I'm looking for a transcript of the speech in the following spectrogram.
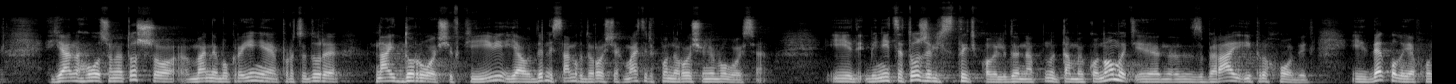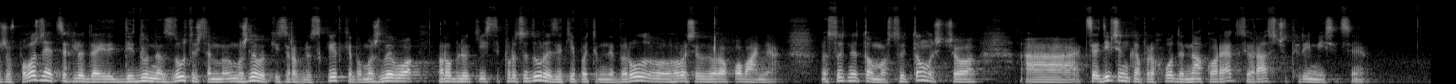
Я наголошую на те, що в мене в Україні процедури найдорожчі в Києві. Я один із самих дорожчих майстрів по нарощуванню волосся. І мені це теж льстить, коли людина ну, там економить, е, збирає і приходить. І деколи я входжу в положення цих людей, йду на зустріч, там, можливо, якісь роблю скидки, бо можливо роблю якісь процедури, з які потім не беру е, гроші до рахування. Но суть не тому. Суть в тому, що а, ця дівчинка приходить на корекцію раз в 4 місяці.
